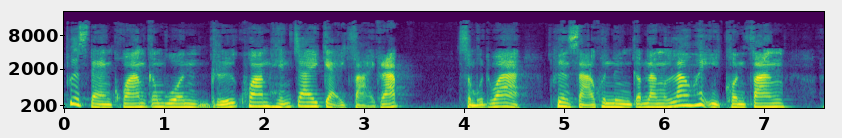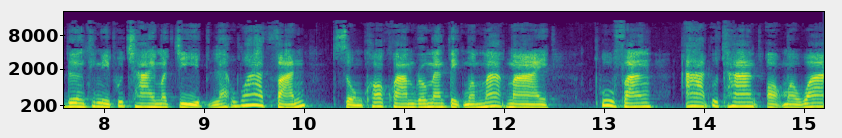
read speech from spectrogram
เพื่อแสดงความกังวลหรือความเห็นใจแก่อีกฝ่ายครับ สมมุติว่าเพื่อนสาวคนหนึ่งกำลังเล่าให้อีกคนฟัง เรื่องที่มีผู้ชายมาจีบและวาดฝัน ส่งข้อความโรแมนติกมามากมาย ผู้ฟังอาจอุทานออกมาว่า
